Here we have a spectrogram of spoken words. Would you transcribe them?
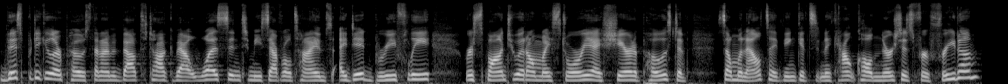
this particular post that i'm about to talk about was sent to me several times. I did briefly respond to it on my story. I shared a post of someone else. I think it's an account called nurses for freedom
